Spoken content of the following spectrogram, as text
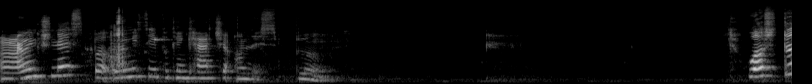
orangeness, but let me see if we can catch it on the spoon. Well, it still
